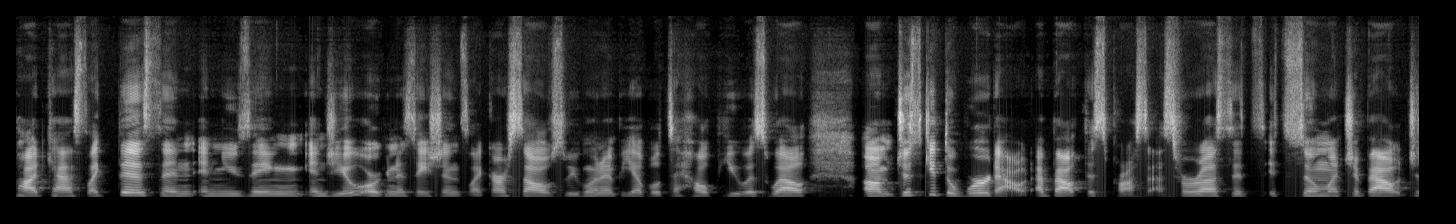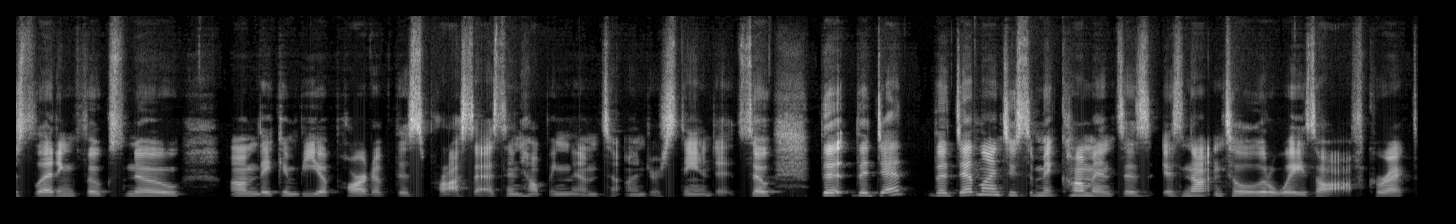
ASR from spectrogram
podcasts like this and and using NGO organizations like ourselves, we want to be able to help you as well. Um, just get the word out about this process for us it's it's so much about just letting folks know um, they can be a part of this process and helping them to understand it so the the dead the deadline to submit comments is is not until a little ways off correct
